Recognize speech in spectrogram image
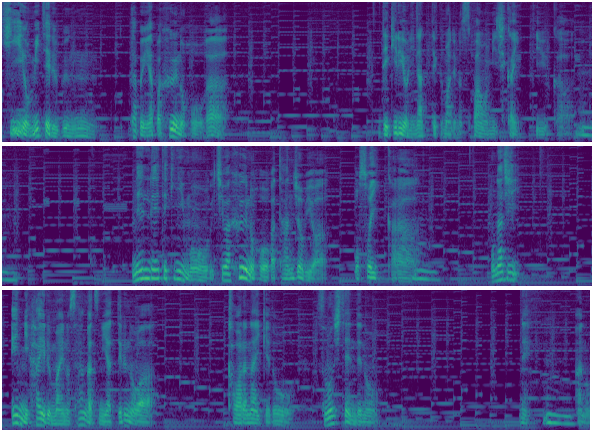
ひーを見てる分多分やっぱふーの方ができるようになっていくまでのスパンは短いっていうかうん。年齢的にもうちはふーの方が誕生日は遅いから、うん同じ園に入る前の3月にやってるのは変わらないけどその時点でのねうん。あの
